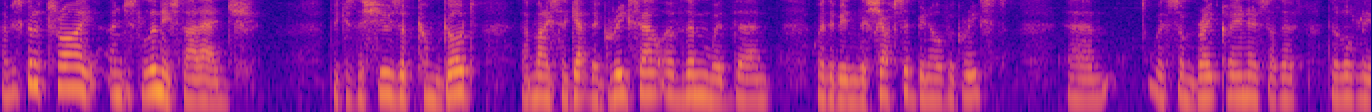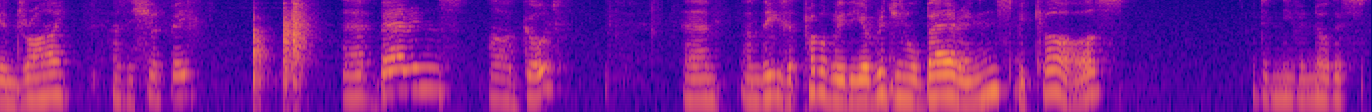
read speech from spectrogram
I'm just going to try and just linish that edge because the shoes have come good. I've managed to get the grease out of them with um, where they've been the shafts had been over greased um, with some brake cleaners so they're, they're lovely and dry as they should be. Uh, bearings are good um, and these are probably the original bearings because I didn't even know this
